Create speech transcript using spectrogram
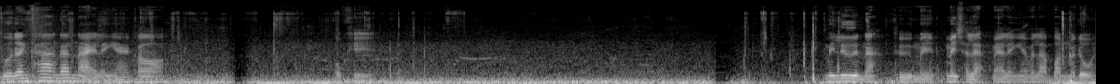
ตัวด้านข้างด้านในอะไรเงี้ยก็ โอเค ไม่ลื่นนะ คือไม่ไม่ฉลับไม่อะไรเงี้ยเวลาบอลมาโดน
